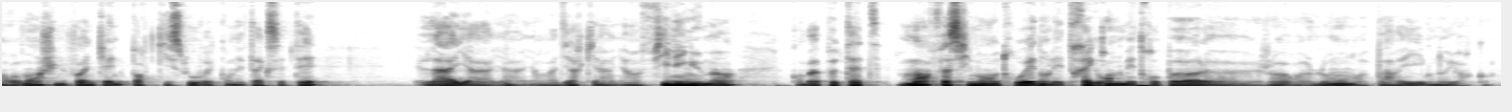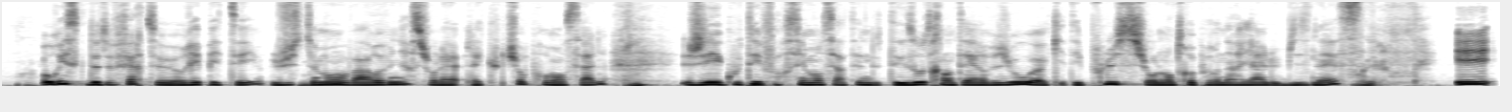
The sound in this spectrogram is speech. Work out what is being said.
En revanche, une fois qu'il y a une porte qui s'ouvre et qu'on est accepté, là, il y a, on va dire qu'il y, a un feeling humain qu'on va peut-être moins facilement retrouver dans les très grandes métropoles, euh, genre Londres, Paris ou New York. Au risque de te faire te répéter, justement, on va revenir sur la, culture provençale. Mmh. J'ai écouté forcément certaines de tes autres interviews euh, qui étaient plus sur l'entrepreneuriat, le business. Et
